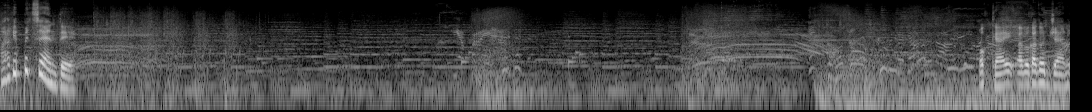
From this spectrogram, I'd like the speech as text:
Guarda che pezzente. Ok, avvocato Jenny.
